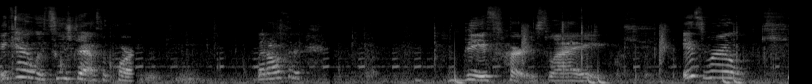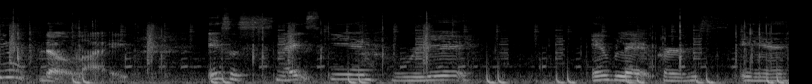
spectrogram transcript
it came with two straps apart but also this purse like it's real cute though. Like it's a snakeskin red and black purse and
